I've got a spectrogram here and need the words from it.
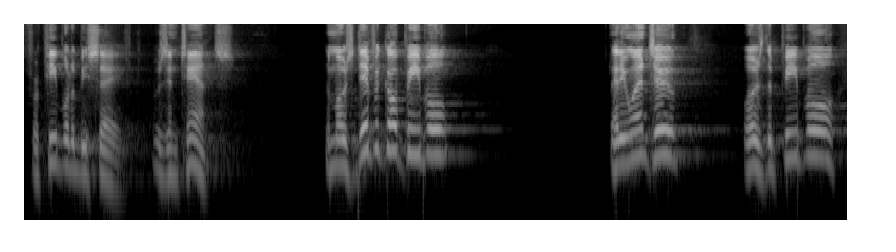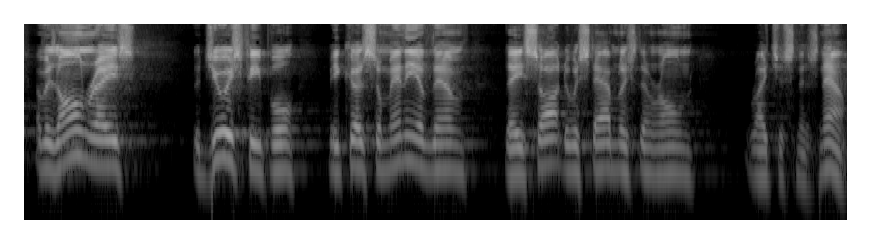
for people to be saved was intense. The most difficult people that he went to was the people of his own race, the Jewish people, because so many of them they sought to establish their own righteousness. Now,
